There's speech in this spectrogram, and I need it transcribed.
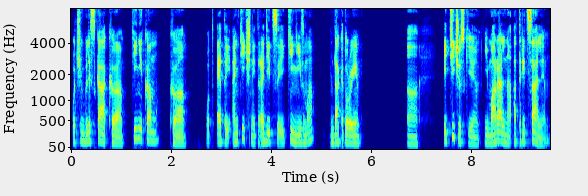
очень близка к киникам, к вот этой античной традиции кинизма, да, которые э, этически и морально отрицали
